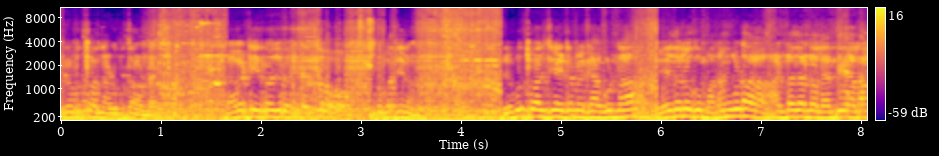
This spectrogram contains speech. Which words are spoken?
ప్రభుత్వాలు నడుపుతూ ఉన్నారు కాబట్టి ఈరోజు ఎంతో శుభదినం. ప్రభుత్వాలు చేయడమే కాకుండా పేదలకు మనం కూడా అండదండలు అందియాలా?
